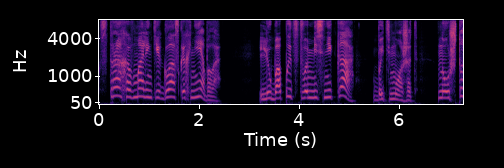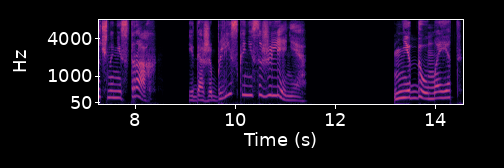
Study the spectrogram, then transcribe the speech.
Страха в маленьких глазках не было. Любопытство мясника, быть может, но уж точно не страх и даже близко не сожаление. «Не думает»,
